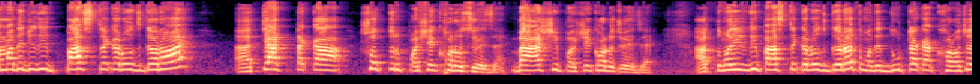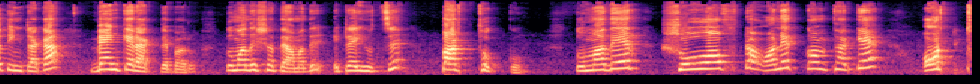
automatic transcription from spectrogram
আমাদের যদি পাঁচ টাকা রোজগার হয় চার টাকা সত্তর পয়সায় খরচ হয়ে যায় বা আশি পয়সায় খরচ হয়ে যায়। আর তোমাদের যদি পাঁচ টাকা রোজগার হয়, তোমাদের দু টাকা খরচ হয়, তিন টাকা ব্যাংকে রাখতে পারো। তোমাদের সাথে আমাদের এটাই হচ্ছে পার্থক্য। তোমাদের শো অফটা অনেক কম থাকে, অর্থ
